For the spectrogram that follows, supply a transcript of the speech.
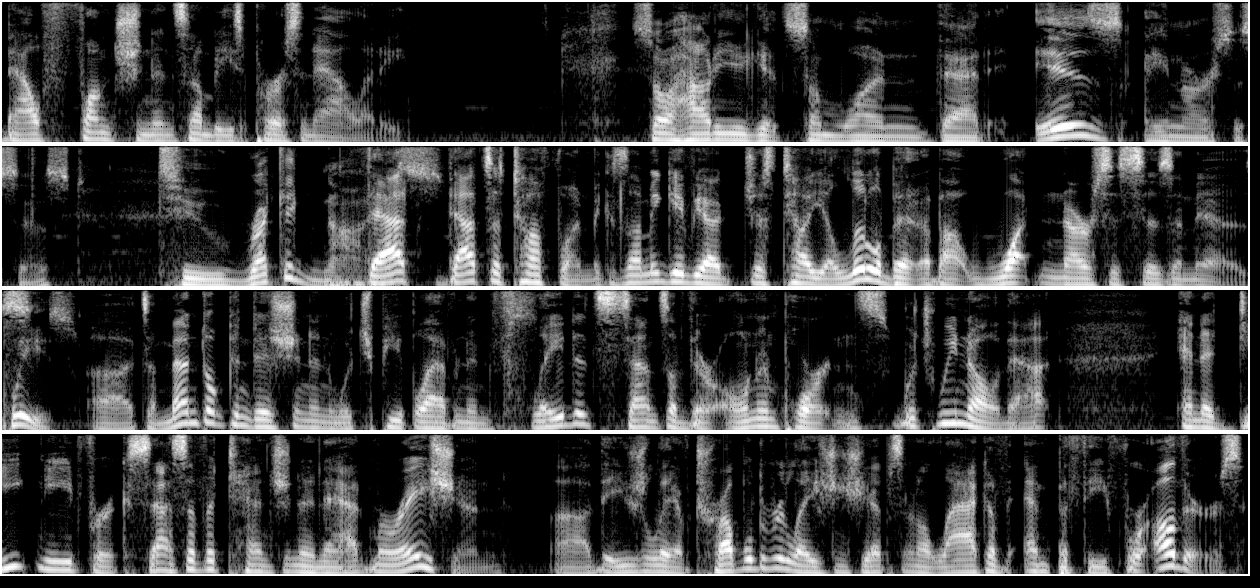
malfunction in somebody's personality. So how do you get someone that is a narcissist to recognize That's that's a tough one because let me give you a, just tell you a little bit about what narcissism is. Please. uh, it's a mental condition in which people have an inflated sense of their own importance, which we know that, and a deep need for excessive attention and admiration. Uh, they usually have troubled relationships and a lack of empathy for others.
